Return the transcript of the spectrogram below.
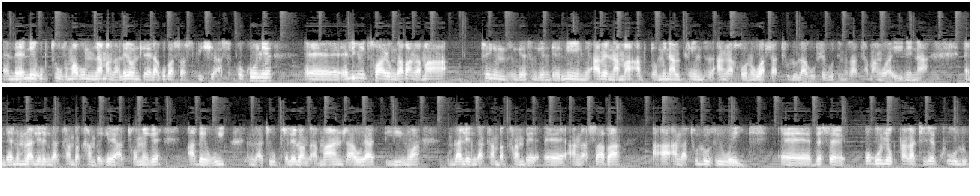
And then ubuthuvu uma bumnyama ngaleyo ndlela kuba suspicious. Kokunye eh elinye ithwayo kungaba ngama pains ngesingendenini abe nama-abdominal pains angakhona ukuwahlathulula kuhle ukuthi ngizathabangwa yini na and then umlaleli ngakuhamba kuhambe-ke athome-ke abe weak ngathi uphelelwa ngamandla uyadinwa umlaleli ngakuhamba kuhambe eh angasaba angathi uluze i-weight eh bese okunye okuqakatheke khulu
